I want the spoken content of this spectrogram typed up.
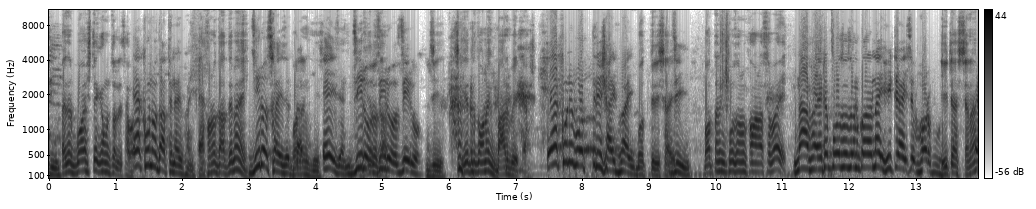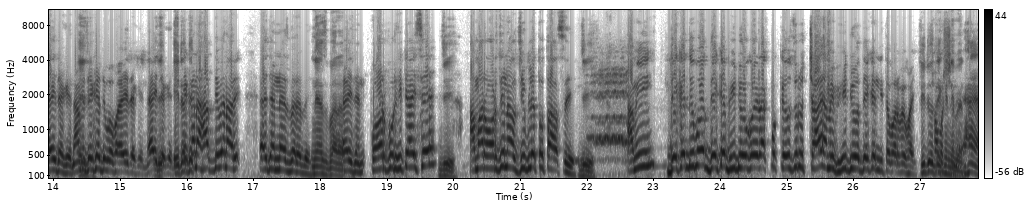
জি। ভাইজান বয়সটা কেমন চলে ছাগল এখনও দাঁতে নাই ভাই। এখনও দাঁতে নাই? জিরো সাইজের দাঁত। এই যান জিরো জিরো জিরো জি সেক্ষেত্রে তো অনেক বাড়বে এটা। এখনই বত্রিশ হাইট ভাই। বত্রিশ হাই জি। বর্তমানে প্রজনন করা আছে ভাই? না ভাই এটা প্রযোজন করে নাই হিটে আইছে ভরপুর। হিট আসছে না? এই দেখেন আমি দেখে দিব ভাই এই দেখেন এই দেখেন। এখানে হাত দিবেন আর এই দেন নেজ বেরোবে নেজ বাড়াবে। এই দেন ভরপুর হিটে আইছে। জি। আমার অরিজিনাল জিবলে তোতা আছে। জি। আমি দেখে দিব দেখে ভিডিও করে রাখব। কেউ যদি চায় আমি ভিডিও দেখে নিতে পারবে ভাই। ভিডিও দেখে নেবেন। হ্যাঁ।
